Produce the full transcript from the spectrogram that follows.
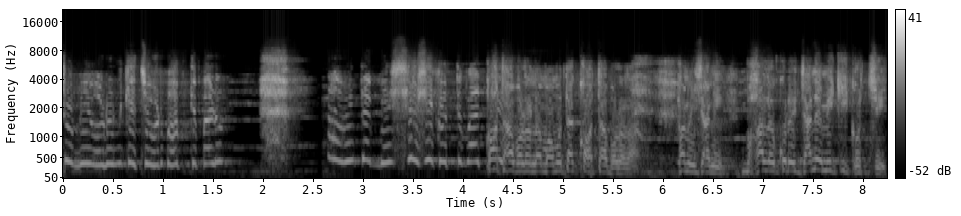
তুমি অরুণকে চোর ভাবতে পারো? আমি তা বিশ্বাসই করতে পারছি না। কথা বলো না মমতা কথা বলো না। আমি জানি ভালো করে জানি আমি কি করছি।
